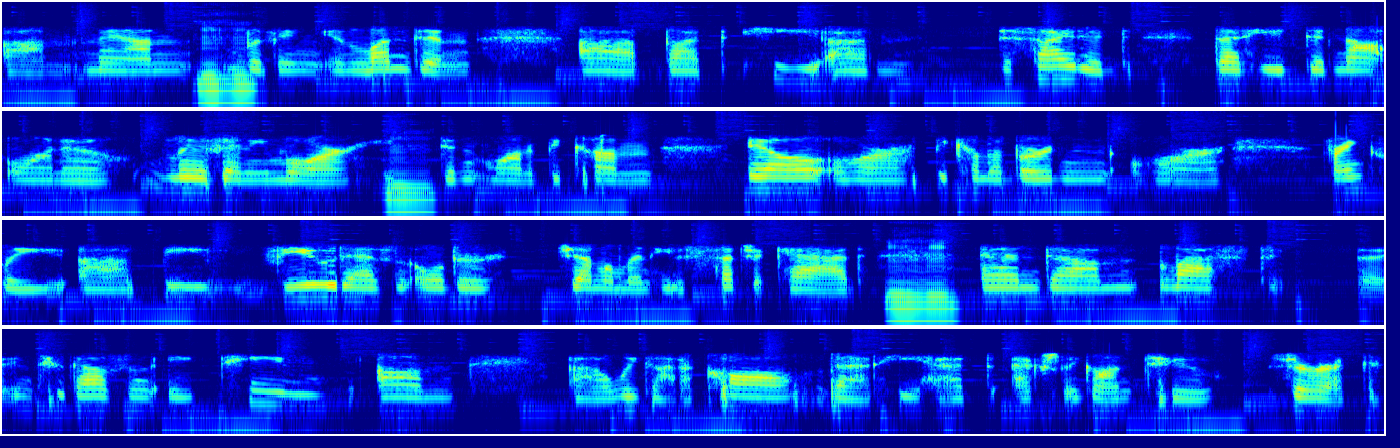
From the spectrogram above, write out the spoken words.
um, man living in London, uh, but he um, decided that he did not want to live anymore. He didn't want to become ill or become a burden or, frankly, uh, be viewed as an older gentleman. He was such a cad. And um, last uh, in 2018, um, uh, we got a call that he had actually gone to Zurich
